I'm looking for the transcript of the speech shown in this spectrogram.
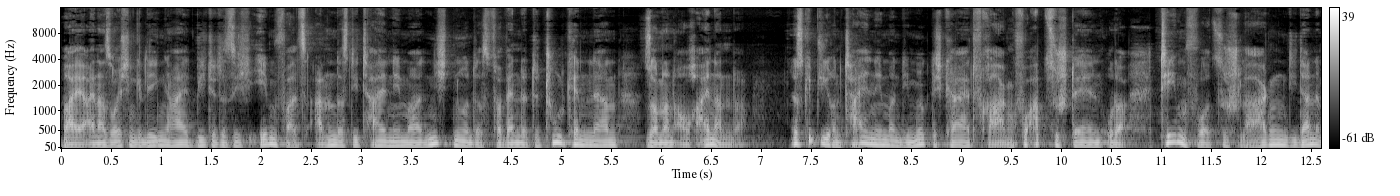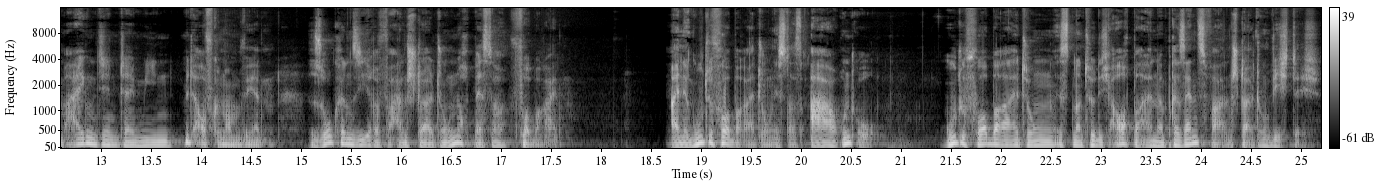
Bei einer solchen Gelegenheit bietet es sich ebenfalls an, dass die Teilnehmer nicht nur das verwendete Tool kennenlernen, sondern auch einander. Es gibt ihren Teilnehmern die Möglichkeit, Fragen vorab zu stellen oder Themen vorzuschlagen, die dann im eigentlichen Termin mit aufgenommen werden. So können sie ihre Veranstaltung noch besser vorbereiten. Eine gute Vorbereitung ist das A und O. Gute Vorbereitung ist natürlich auch bei einer Präsenzveranstaltung wichtig.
